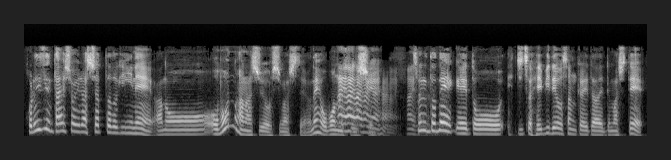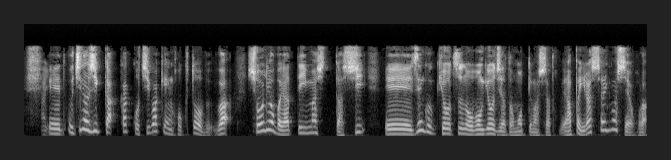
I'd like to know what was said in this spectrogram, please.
これ以前大将いらっしゃった時にね、あの、お盆の話をしましたよね、お盆のはい風習。はいはいはいはいはい。それとね、えっ、と、実はヘビデオさんからいただいてまして、はいえーうちの実家、かっこ千葉県北東部は、少量馬やっていましたし、えー全国共通のお盆行事だと思ってましたと。やっぱりいらっしゃいましたよ、ほら。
